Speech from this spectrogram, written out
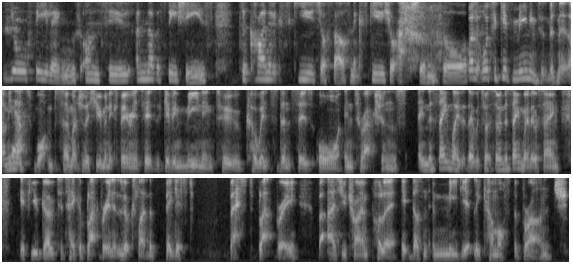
your feelings onto another species to kind of excuse yourself and excuse your actions or Well, well, to give meaning to them, isn't it? I mean, Yeah. that's what so much of the human experience is: is giving meaning to coincidences or interactions. In the same way that they were, ta- so in the same way they were saying, if you go to take a blackberry and it looks like the biggest, best blackberry, but as you try and pull it, it doesn't immediately come off the branch.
